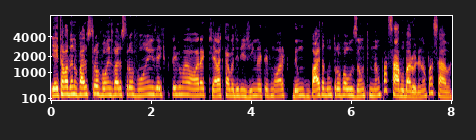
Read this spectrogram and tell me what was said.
E aí tava dando vários trovões, vários trovões. E aí, tipo, teve uma hora que ela que tava dirigindo, aí teve uma hora que deu um baita de um trovãozão que não passava o barulho, não passava.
